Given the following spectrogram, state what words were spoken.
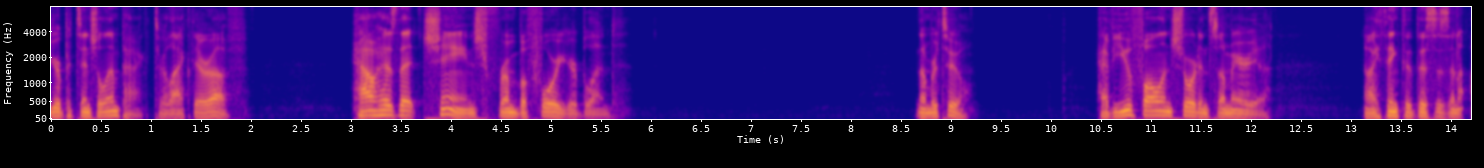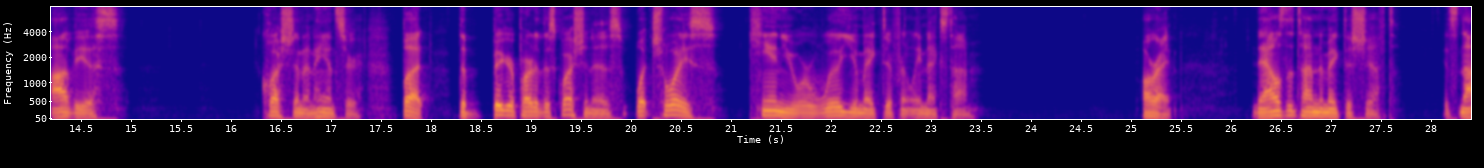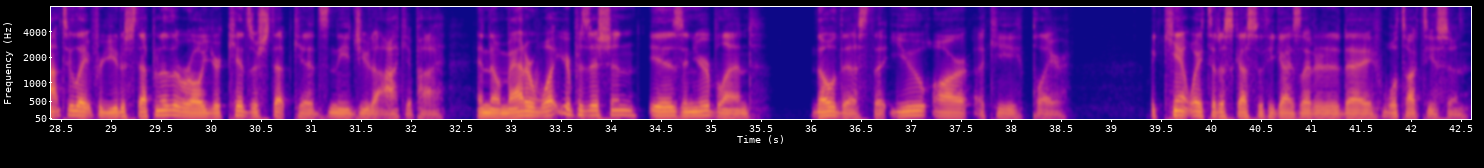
your potential impact or lack thereof? How has that changed from before your blend? Number two, have you fallen short in some area? Now, I think that this is an obvious question and answer, but the bigger part of this question is what choice can you or will you make differently next time? All right, now's the time to make the shift. It's not too late for you to step into the role your kids or stepkids need you to occupy. And no matter what your position is in your blend, know this that you are a key player. We can't wait to discuss with you guys later today. We'll talk to you soon.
